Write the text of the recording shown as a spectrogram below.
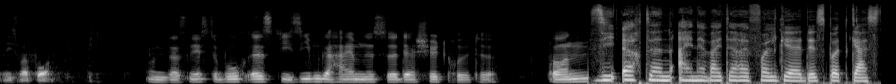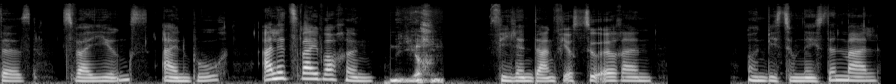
lies mal vor. Und das nächste Buch ist Die sieben Geheimnisse der Schildkröte von Sie hörten eine weitere Folge des Podcastes Zwei Jungs, ein Buch, alle zwei Wochen. Mit Jochen. Vielen Dank fürs Zuhören und bis zum nächsten Mal.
